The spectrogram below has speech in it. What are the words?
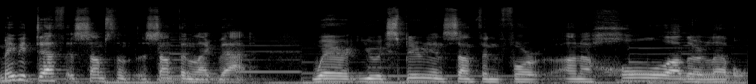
maybe death is something something like that where you experience something for on a whole other level.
